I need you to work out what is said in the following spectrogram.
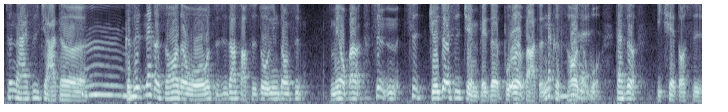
真的还是假的？嗯，可是那个时候的我，我只知道少吃多运动是。没有办法，是嗯是绝对是减肥的不二法则。那个时候的我，但是一切都是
